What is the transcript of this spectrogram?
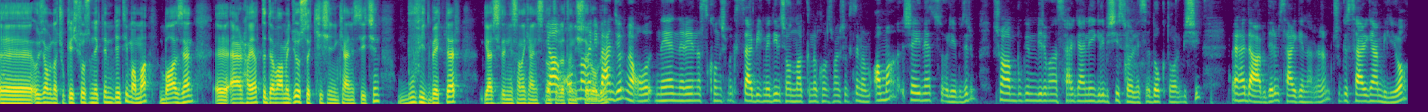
Ee, o yüzden buradan çok geçmiş olsun dileklerimi ileteyim ama bazen e, eğer hayatta devam ediyorsa kişinin kendisi için bu feedbackler gerçekten insana kendisini ya hatırlatan onunla işler hani oluyor. ben diyorum ya o neye nereye nasıl konuşmak ister bilmediğim için onun hakkında konuşmak çok istemiyorum. Ama şey net söyleyebilirim. Şu an bugün biri bana Sergen'le ilgili bir şey söylese doktor bir şey. Ben hadi abi derim Sergen ararım. Çünkü Sergen biliyor.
